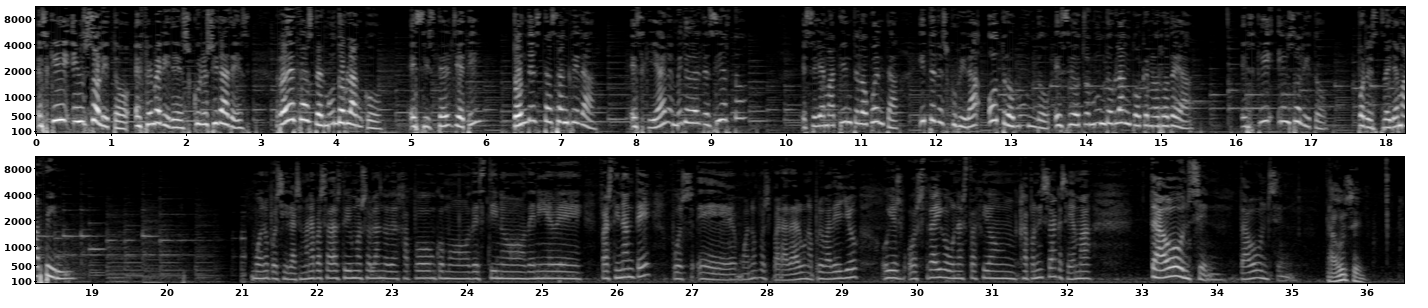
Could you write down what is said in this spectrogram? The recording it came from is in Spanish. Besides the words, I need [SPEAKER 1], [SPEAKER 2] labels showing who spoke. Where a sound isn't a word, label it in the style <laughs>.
[SPEAKER 1] Esquí insólito, efemérides, curiosidades, rarezas del mundo blanco. ¿Existe el Yeti? ¿Dónde está Sangrila? ¿Esquiar en medio del desierto? Ese llamatín te lo cuenta y te descubrirá otro mundo, ese otro mundo blanco que nos rodea. Esquí insólito, por Estrella Martín.
[SPEAKER 2] Bueno, pues si la semana pasada estuvimos hablando de Japón como destino de nieve fascinante, pues eh, bueno, pues para dar una prueba de ello, hoy os, os traigo una estación japonesa que se llama Tao Onsen. Tao Onsen.
[SPEAKER 3] Tao Onsen.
